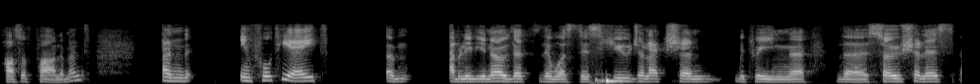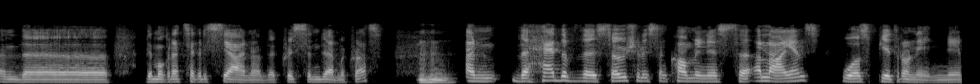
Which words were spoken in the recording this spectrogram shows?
House of Parliament. And in 48, um, I believe you know that there was this huge election between uh, the socialists and the Democrazia Cristiana, the Christian Democrats. Mhm. And the head of the Socialist and Communist uh, Alliance was Pietro Nenni.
